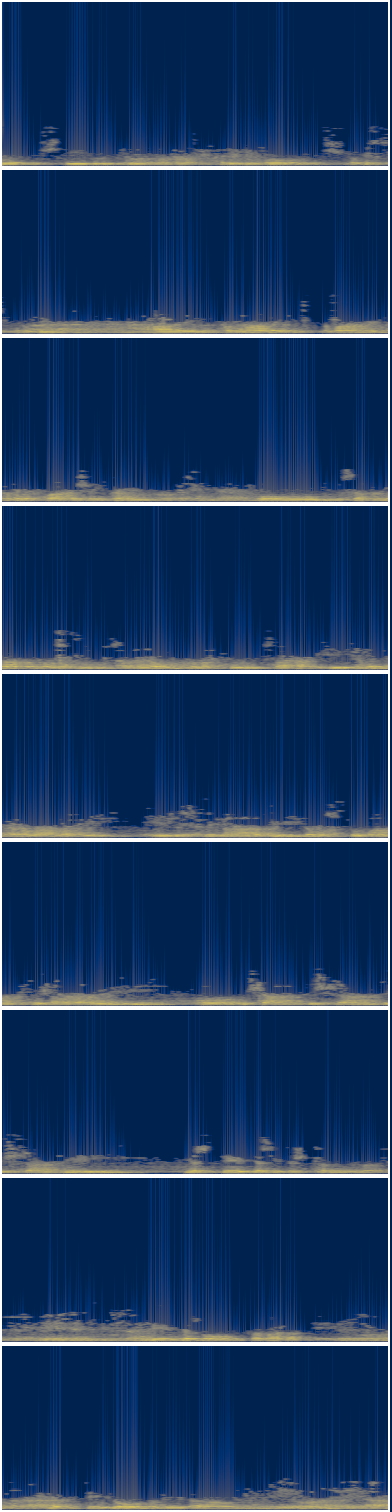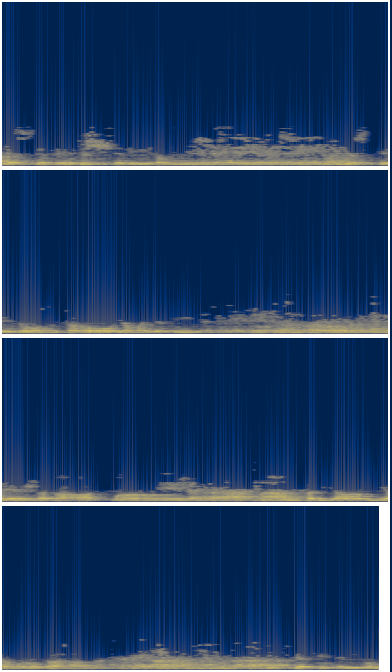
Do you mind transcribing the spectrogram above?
ఓం శ్రీ గురుభ్యో నమ. హరి ఓం శ్రుతి స్మృతి ఆలయం కరుణాలయం నమామి భగవత్పాదశంకరం. ఓం సహనామవతు సహనం పునః సహ ఓం శాంతి శాంతి శాంతి యస్తేజసి తిష్టన్ తేజసోంకర యం తేజో నవేద యస్య తేజశరీరం యస్తేజోంతరోయమయతి ఏషత ఆత్మా అంతర్యామ్యమృత ఇత్యధిదైవం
